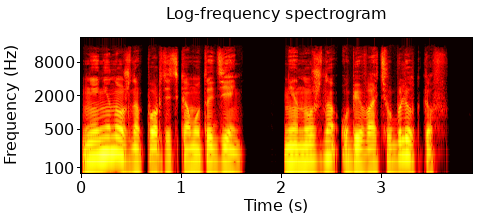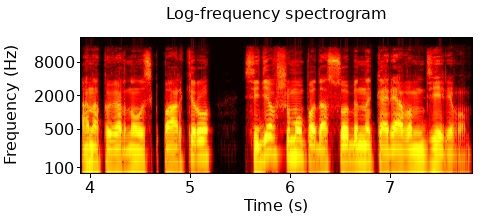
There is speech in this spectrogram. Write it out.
«Мне не нужно портить кому-то день. Мне нужно убивать ублюдков». Она повернулась к Паркеру, сидевшему под особенно корявым деревом.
